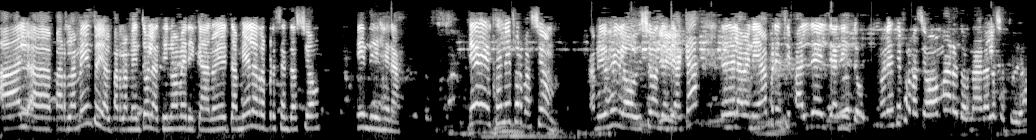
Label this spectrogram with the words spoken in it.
al Parlamento y al Parlamento latinoamericano y también la representación indígena. Bien, esta es la información. Amigos de Globovisión, desde acá, desde la avenida principal del Llanito. Con esta información vamos a retornar a los estudios.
